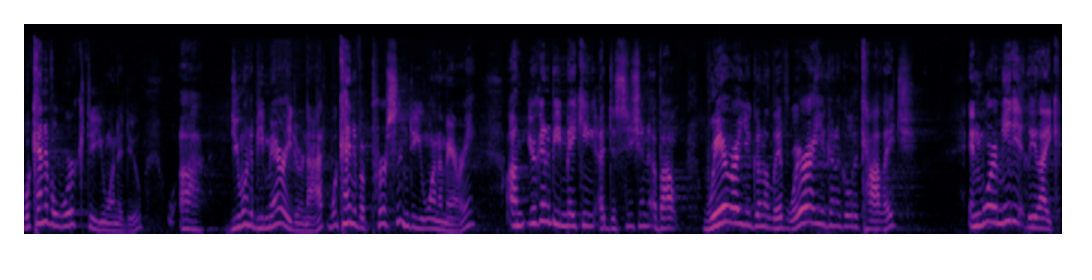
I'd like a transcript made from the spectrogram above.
what kind of a work do you want to do? Uh, do you want to be married or not? What kind of a person do you want to marry? Um, you're going to be making a decision about where are you going to live? Where are you going to go to college? And more immediately, like,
